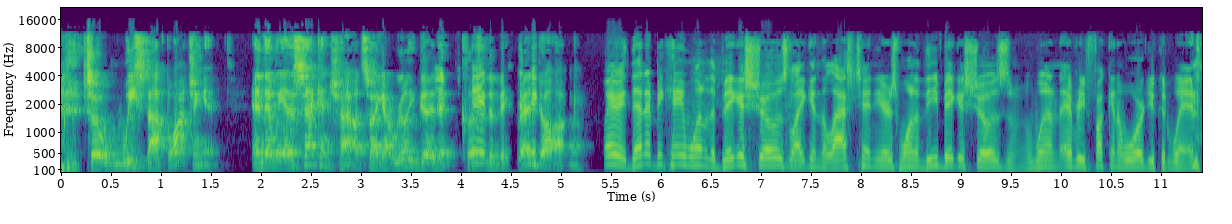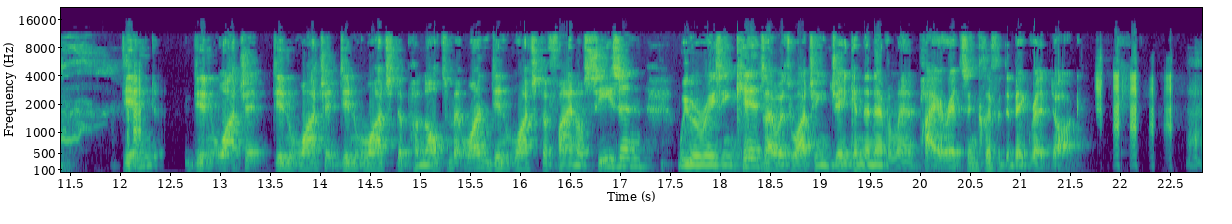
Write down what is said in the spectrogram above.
so we stopped watching it. And then we had a second child, so I got really good at Clifford the Big Red Dog. Wait, wait. Then it became one of the biggest shows, like in the last ten years, one of the biggest shows. Won every fucking award you could win. didn't didn't watch it didn't watch it didn't watch the penultimate one didn't watch the final season. We were raising kids. I was watching jake and the neverland pirates and clifford the big red dog.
